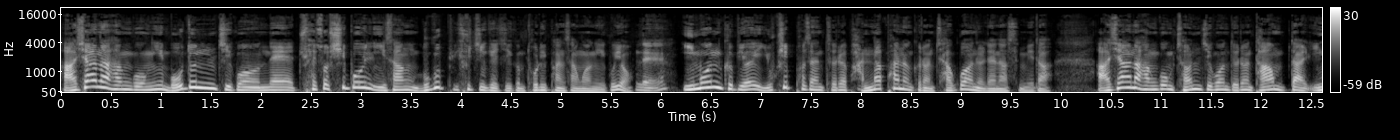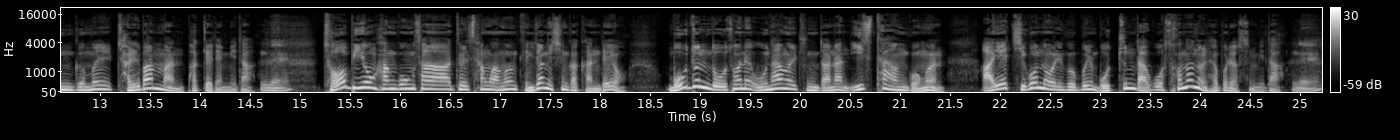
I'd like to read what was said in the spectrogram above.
아시아나 항공이 모든 직원의 최소 15일 이상 무급 휴직에 지금 돌입한 상황이고요. 네. 임원 급여의 60%를 반납하는 그런 자구안을 내놨습니다. 아시아나 항공 전 직원들은 다음 달 임금을 절반만 받게 됩니다. 네. 저비용 항공사들 상황은 굉장히 심각한데요. 모든 노선의 운항을 중단한 이스타 항공은 아예 직원 월급을 못 준다고 선언을 해버렸습니다. 네.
